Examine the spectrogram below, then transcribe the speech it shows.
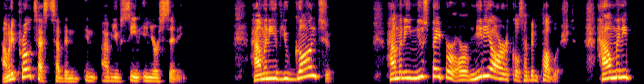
How many protests have been in, have you seen in your city? How many have you gone to? How many newspaper or media articles have been published? How many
